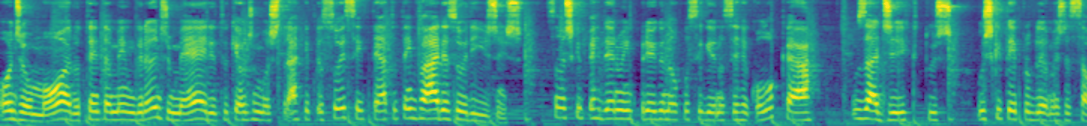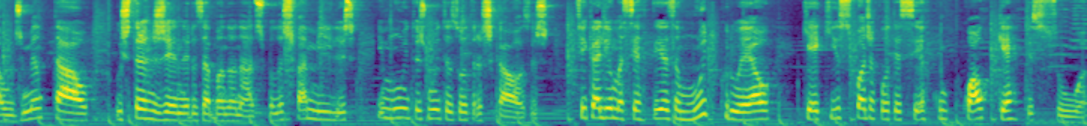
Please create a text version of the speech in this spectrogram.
Onde eu moro tem também um grande mérito que é o de mostrar que pessoas sem teto têm várias origens. São as que perderam o emprego e não conseguiram se recolocar, os adictos, os que têm problemas de saúde mental, os transgêneros abandonados pelas famílias e muitas, muitas outras causas. Fica ali uma certeza muito cruel que é que isso pode acontecer com qualquer pessoa.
